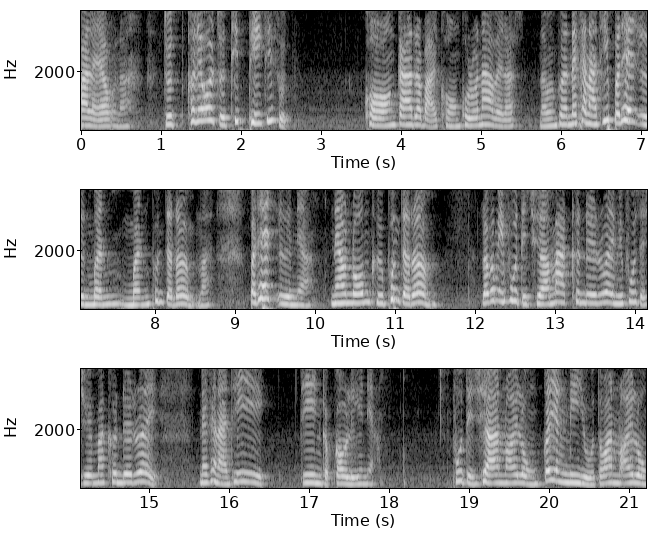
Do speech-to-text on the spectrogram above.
มาแล้วนะ จุดเขาเรียกว่าจุดที่พีคที่สุด ของการระบาดของโคโรนาไวรัสนะเพื่อนๆในขณะที่ประเทศอื่นเหมือนเหมือนเพิ่งจะเริ่มนะประเทศอื่นเนี่ยแนวโน้มคือเพิ่งจะเริ่ม แล้วก็มีผู้ติดเชื้อมากขึ้นเรื่อยๆ มีผู้เสียชีวิตมากขึ้นเรื่อยๆ ในขณะที่จีนกับเกาหลีเนี่ยผู้ติดเชื้อน้อยลงก็ยังมีอยู่แต่ว่าน้อยลง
